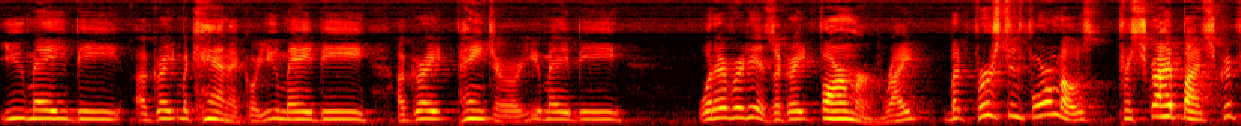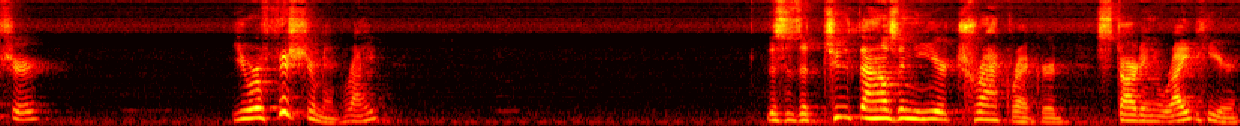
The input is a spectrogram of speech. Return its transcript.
you may be a great mechanic, or you may be a great painter, or you may be whatever it is, a great farmer, right? But first and foremost, prescribed by Scripture, you're a fisherman, right? This is a 2,000 year track record starting right here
